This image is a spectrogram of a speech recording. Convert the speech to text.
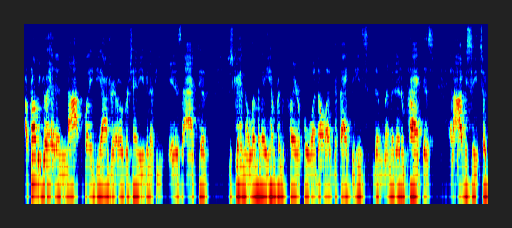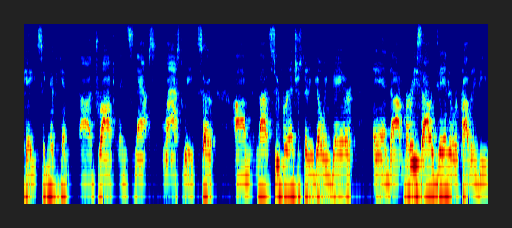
I'll probably go ahead and not play DeAndre Overton, even if he is active. Just go ahead and eliminate him from the player pool. I don't like the fact that he's been limited in practice and obviously took a significant uh, drop in snaps last week. So um, not super interested in going there. And uh, Maurice Alexander would probably be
